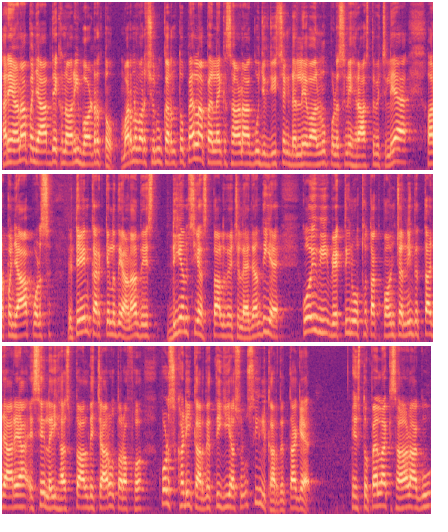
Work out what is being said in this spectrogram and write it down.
ਹਰਿਆਣਾ, ਪੰਜਾਬ ਦੇ ਖਨੌਰੀ ਬਾਰਡਰ ਤੋਂ ਮਰਨਵਰ ਸ਼ੁਰੂ ਕਰਨ ਤੋਂ ਪਹਿਲਾਂ ਪਹਿਲਾਂ ਕਿਸਾਨ ਆਗੂ ਜਗਜੀਤ ਸਿੰਘ ਡੱਲੇਵਾਲ ਨੂੰ ਪੁਲਿਸ ਨੇ ਹਿਰਾਸਤ ਵਿੱਚ ਲਿਆ ਔਰ ਪੰਜਾਬ ਪੁਲਿਸ ਡਿਟੇਨ ਕਰਕੇ ਲੁਧਿਆਣਾ ਦੇ ਡੀਐਮਸੀ ਹਸਪਤਾਲ ਵਿੱਚ ਲੈ ਜਾਂਦੀ ਹੈ। ਕੋਈ ਵੀ ਵਿਅਕਤੀ ਨੂੰ ਉੱਥੋਂ ਤੱਕ ਪਹੁੰਚਣ ਨਹੀਂ ਦਿੱਤਾ ਜਾ ਰਿਹਾ। ਇਸੇ ਲਈ ਹਸਪਤਾਲ ਦੇ ਚਾਰੋਂ ਤਰਫ ਪੁਲਿਸ ਖੜੀ ਕਰ ਦਿੱਤੀ ਗਈ ਹੈ। ਉਸ ਨੂੰ ਸੀਲ ਕਰ ਦਿੱਤਾ ਗਿਆ ਇਸ ਤੋਂ ਪਹਿਲਾਂ ਕਿਸਾਨ ਆਗੂ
